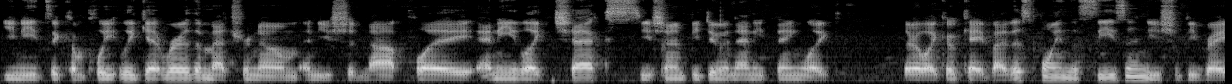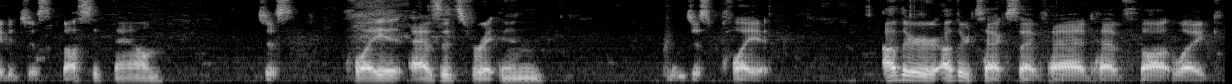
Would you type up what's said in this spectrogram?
you need to completely get rid of the metronome and you should not play any like checks. You shouldn't be doing anything like they're like, okay, by this point in the season, you should be ready to just bust it down, just play it as it's written, and just play it. Other other texts I've had have thought like,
